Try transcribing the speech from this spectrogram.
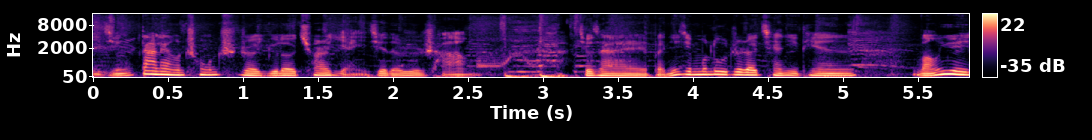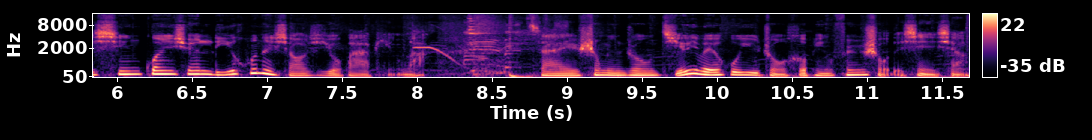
已经大量充斥着娱乐圈演艺界的日常。就在本期节目录制的前几天，王栎鑫官宣离婚的消息又霸屏了。在声明中极力维护一种和平分手的现象，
